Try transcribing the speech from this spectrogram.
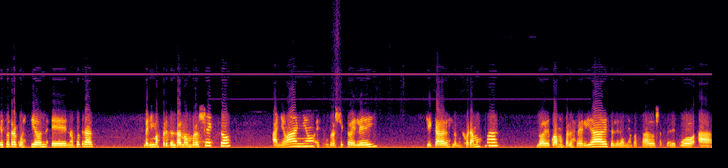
es otra cuestión. Eh, nosotras venimos presentando un proyecto año a año, es un proyecto de ley que cada vez lo mejoramos más, lo adecuamos a las realidades, el del año pasado ya se adecuó a,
